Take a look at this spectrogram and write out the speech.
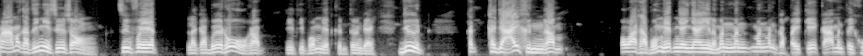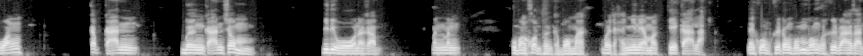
มามันก็สิมีซื้อช่อง ซื้อเฟซแล้วก็เบอร์โทรครับ ที่ที่ผมเฮ็ดขึ้นตัวแดงๆยืดขขยายขึ้นครับ เพราะว่าถ้าผมเฮ็ดใหญ่ๆแล้วมันมันมันมันก็ไปเกะกะมันไปขวาง กับการเบิ่งการชมวิดีโอนะครับ มันมันผู้บางคนเพิ่นก็บ่มักบ่อยากให้มีแนวมาเกะกะล่ะในความคือตรงผมผมก็คือวางสั่น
